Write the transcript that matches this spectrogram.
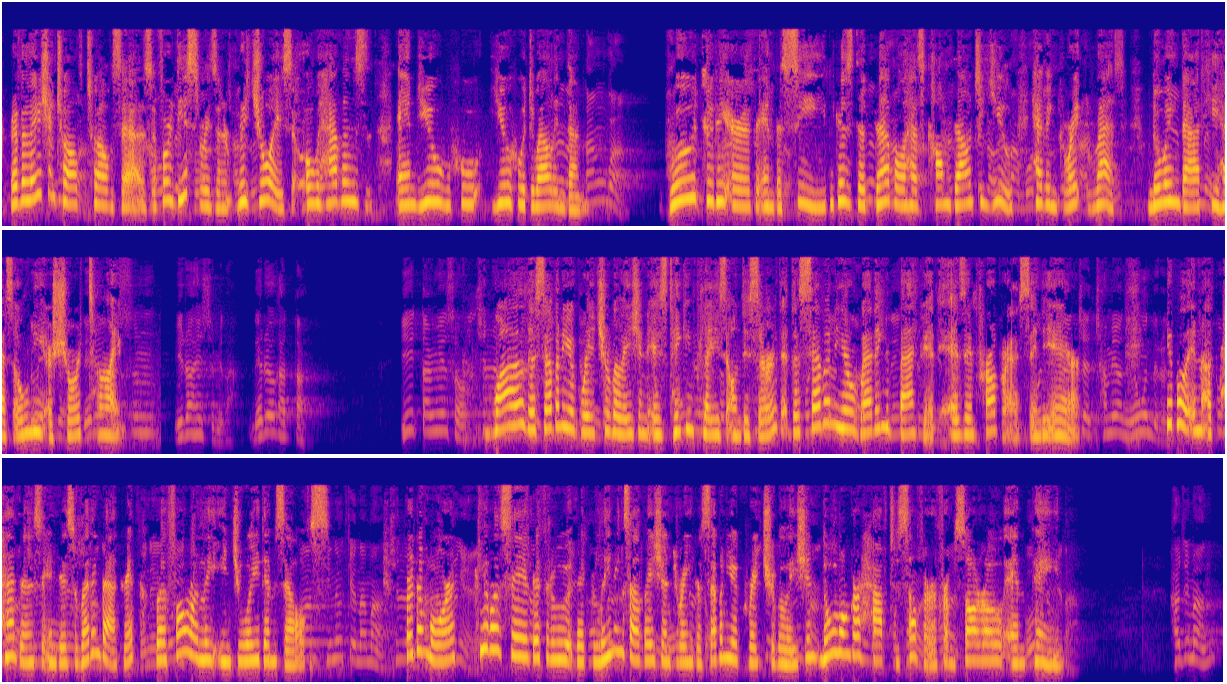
Revelation 12 12 says, For this reason, rejoice O heavens, and you who you who dwell in them. Woe to the earth and the sea, because the devil has come down to you, having great wrath, knowing that he has only a short time." While the seven year Great Tribulation is taking place on this earth, the seven year wedding banquet is in progress in the air. People in attendance in this wedding banquet will thoroughly enjoy themselves. Furthermore, people saved through the gleaning salvation during the seven year Great Tribulation no longer have to suffer from sorrow and pain.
